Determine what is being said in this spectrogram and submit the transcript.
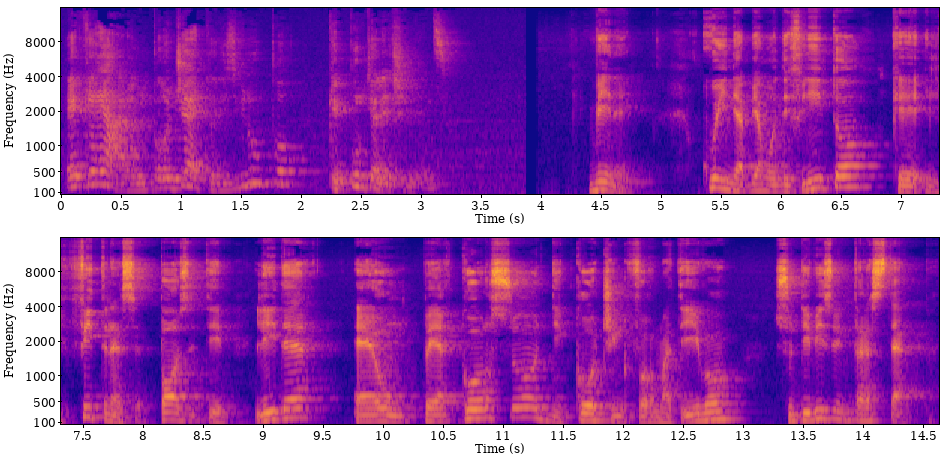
e creare un progetto di sviluppo che punti all'eccellenza. Bene, quindi abbiamo definito che il Fitness Positive Leader è un percorso di coaching formativo suddiviso in tre step.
